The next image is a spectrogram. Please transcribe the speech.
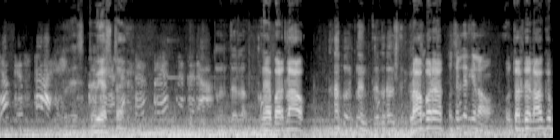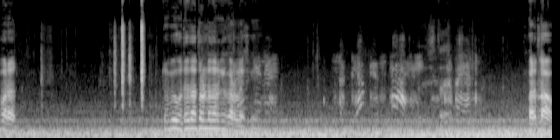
Rest आहे. व्यस्त आहे. नंतर लाव. नाही परत लाव. नंतर लावते लाव परत. उचललेत गेला हो उचलते लाव की परत. तू बी उद्या तोंडासारखी करलायस की Rest आहे. परत लाव.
